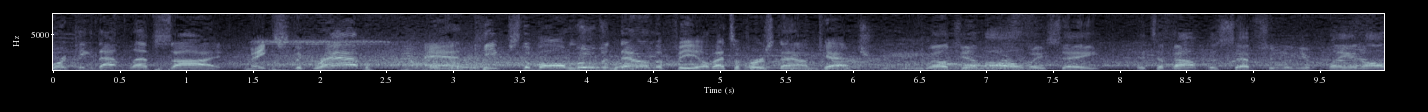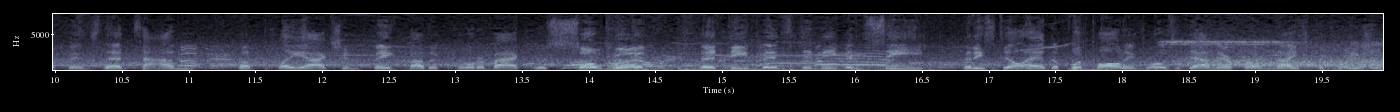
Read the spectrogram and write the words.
Working that left side. Makes the grab and keeps the ball moving down the field. That's a first down catch. Well, Jim, I always say it's about deception when you're playing offense. That time, the play action fake by the quarterback was so good, the defense didn't even see that he still had the football, and he throws it down there for a nice completion.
